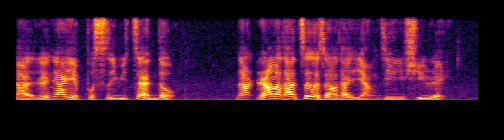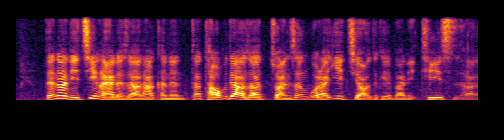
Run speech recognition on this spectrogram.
啊，人家也不适于战斗。那然后他这个时候他养精蓄锐，等到你进来的时候，他可能他逃不掉的时候，转身过来一脚就可以把你踢死哈。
